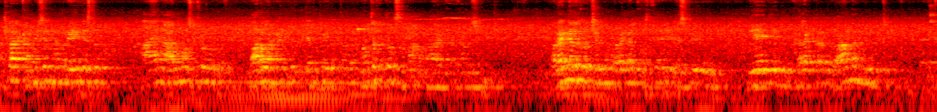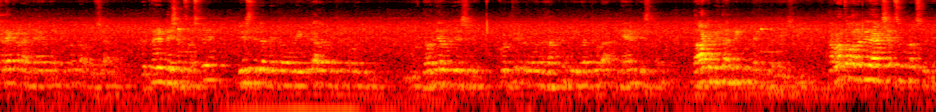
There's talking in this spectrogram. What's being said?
అట్లా కమిషన్ మెంబర్ ఏం చేస్తారు ఆయన ఆల్మోస్ట్ పార్లమెంట్ ఎంపీలతో మంత్రులతో సమానం ఆ కమిషన్ వరంగల్కి వచ్చింది వరంగల్కి వస్తే ఎస్పీలు డిఐజీ కలెక్టర్లు రామని పిలిపించి ఎక్కడెక్కడ అన్యాయం జరిగిందో ఆ విషయాన్ని రిప్రజెంటేషన్స్ వస్తే బీసీల దగ్గర విగ్రహాల మీద దౌర్జన్యం చేసి కొట్టి చంపి ఇవన్నీ కూడా దాటి మీద అన్నింటినీ లేకుండా చేసి తర్వాత వాళ్ళ మీద యాక్షన్స్ కూడా వస్తుంది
